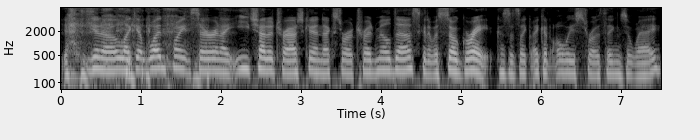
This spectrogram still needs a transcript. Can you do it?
yes. You know, like at one point Sarah and I each had a trash can next to our treadmill desk and it was so great because it's like I could always throw things away.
